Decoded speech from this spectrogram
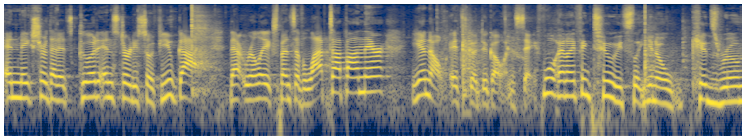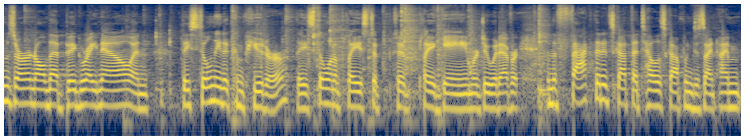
and make sure that it's good and sturdy. So if you've got that really expensive laptop on there, you know it's good to go and safe. Well, and I think too, it's like, you know, kids' rooms aren't all that big right now, and they still need a computer. They still want a place to, to play a game or do whatever. And the fact that it's got that telescoping design, I'm,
